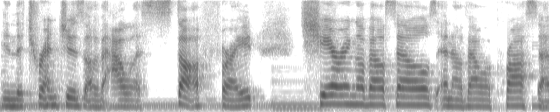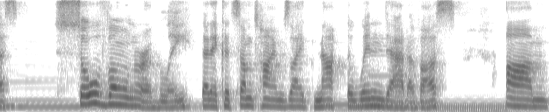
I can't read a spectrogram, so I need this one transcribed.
in the trenches of our stuff, right? Sharing of ourselves and of our process so vulnerably that it could sometimes like knock the wind out of us. Um,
